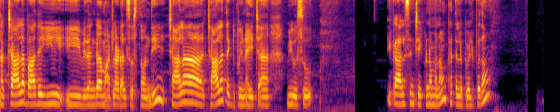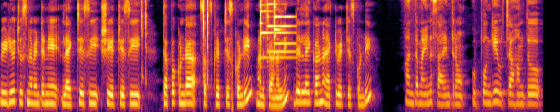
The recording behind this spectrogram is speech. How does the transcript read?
నాకు చాలా బాధ అయ్యి ఈ విధంగా మాట్లాడాల్సి వస్తుంది. చాలా చాలా తగ్గిపోయినాయి చా వ్యూస్. ఇక ఆలస్యం చేయకుండా మనం కథలోకి వెళ్ళిపోదాం. వీడియో చూసిన వెంటనే లైక్ చేసి షేర్ చేసి తప్పకుండా సబ్స్క్రైబ్ చేసుకోండి. మన ఛానల్ని బెల్ ఐకాన్ యాక్టివేట్ చేసుకోండి. అందమైన సాయంత్రం. ఉప్పొంగే ఉత్సాహంతో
